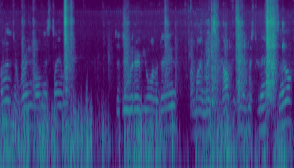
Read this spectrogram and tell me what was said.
tons of room on this table to do whatever you want to do. I might make some coffee here in just a minute myself.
